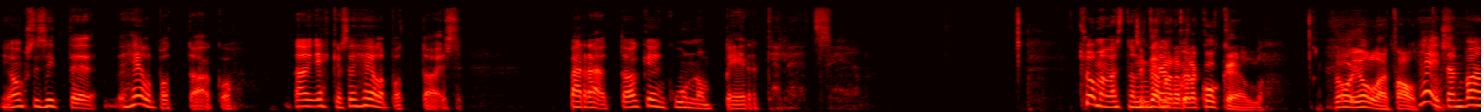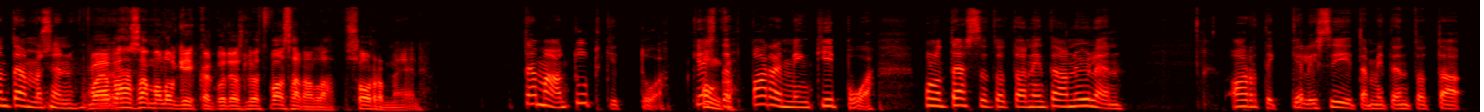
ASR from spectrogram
Niin onko se sitten, helpottaako, tai ehkä se helpottaisi, päräyttää oikein kunnon perkeleet siihen. Suomalaiset on Sitä mä en ole vielä kokeillut. Se on jollain, että auttaisi. Heitän vaan tämmöisen. Vai vähän sama logiikka kuin jos lyöt vasaralla sormeen. tämä on tutkittua. Kestät Onko? paremmin kipua. Mulla on tässä, tota, niin tämä on Ylen artikkeli siitä, miten tota, ö,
